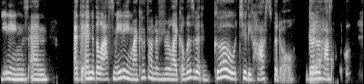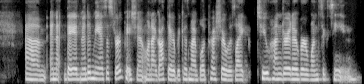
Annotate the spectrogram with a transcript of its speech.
meetings." And at the end of the last meeting, my co-founders were like, "Elizabeth, go to the hospital. Go yeah. to the hospital." Um, and they admitted me as a stroke patient when I got there because my blood pressure was like 200 over 116.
